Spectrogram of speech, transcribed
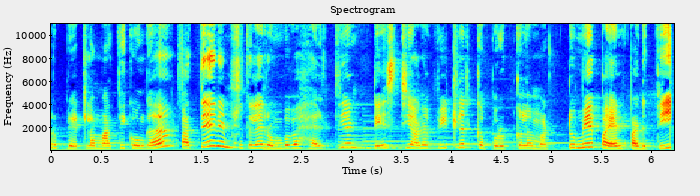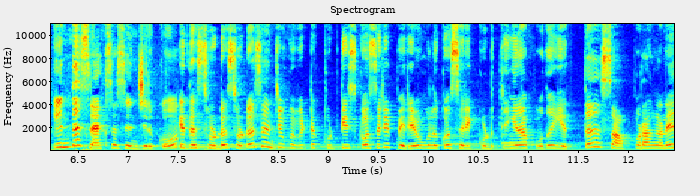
ஒரு பிளேட்ல மாத்திக்கோங்க. பத்தே நிமிஷத்துல ரொம்பவே ஹெல்த்தி அண்ட் டேஸ்டியான வீட்ல இருக்க பொருட்களை மட்டுமே பயன்படுத்தி இந்த ஸ்நாக்ஸை செஞ்சிருக்கோம். இதை சுட சுட செஞ்சு உங்க வீட்டு குட்டீஸ்க்கும் சரி பெரியவங்களுக்கும் சரி கொடுத்தீங்கன்னா போதும். எத்தனை சாப்பிட்றாங்கன்னே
